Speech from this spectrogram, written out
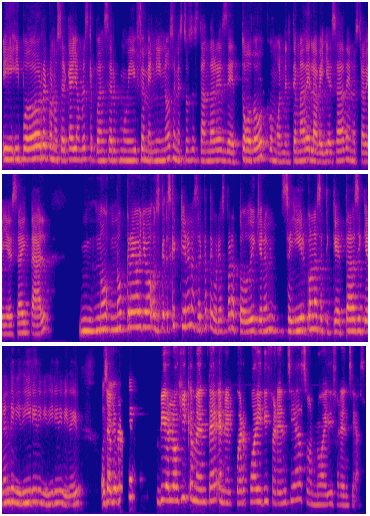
Y, puedo reconocer que hay hombres que pueden ser muy femeninos en estos estándares de todo, como en el tema de la belleza, de nuestra belleza y tal. No, no creo yo, es que, es que quieren hacer categorías para todo y quieren seguir con las etiquetas y quieren dividir y dividir y dividir. O sea, yo creo que... Biológicamente, ¿en el cuerpo hay diferencias o no hay diferencias?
